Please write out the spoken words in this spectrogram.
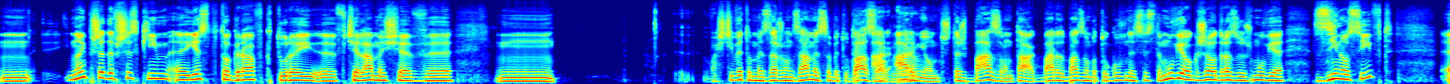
Mm, No i przede wszystkim e, jest to gra, w której e, wcielamy się w... mm, Właściwie to my zarządzamy sobie tutaj Bazą, ar- nie? armią, czy też bazą, tak, bazą, bo to główny system. Mówię o grze, od razu już mówię, Xenosift. E,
